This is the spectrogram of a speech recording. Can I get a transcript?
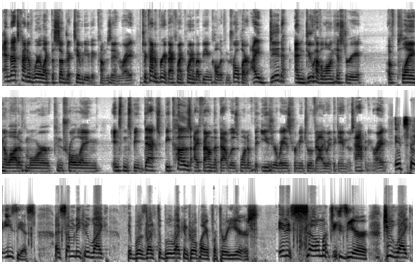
And that's kind of where like the subjectivity of it comes in, right? To kind of bring it back to my point about being called a control player, I did and do have a long history of playing a lot of more controlling instant speed decks because I found that that was one of the easier ways for me to evaluate the game that was happening, right? It's the easiest. As somebody who like it was like the blue white control player for three years. It is so much easier to like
